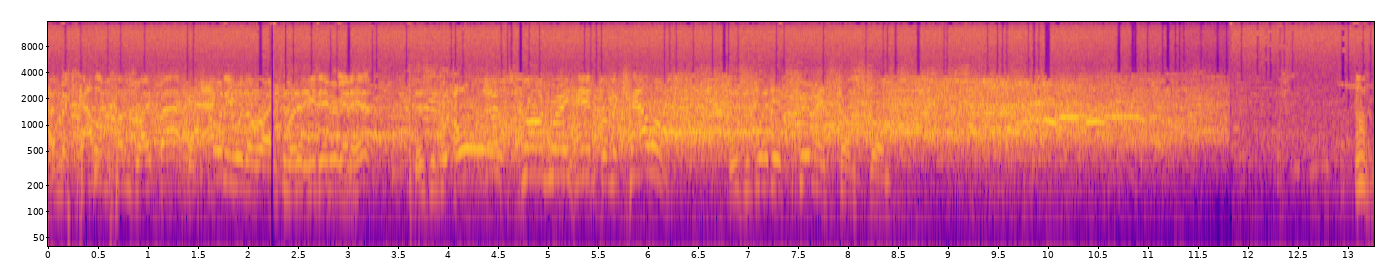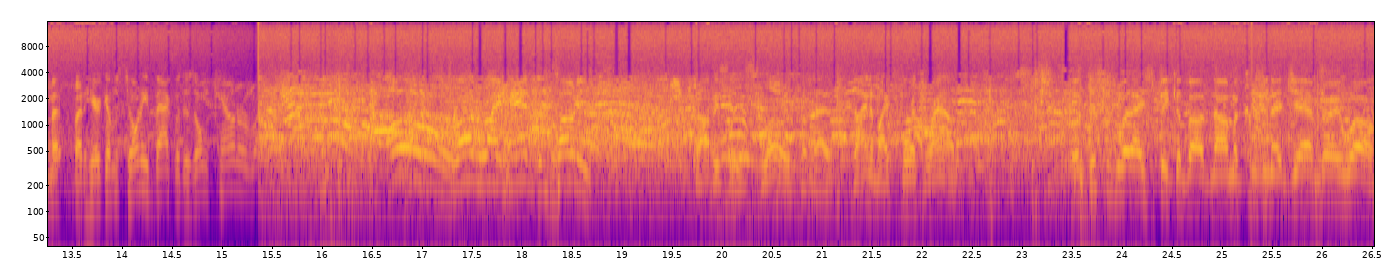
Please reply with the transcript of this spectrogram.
And McCallum comes right back, and Toney with a right, he didn't get hit. This is what, oh, strong right hand from McCallum. this is where the experience comes from. But here comes Toney back with his own counter right. Oh, strong right hand from Toney. Obviously a slow from that dynamite fourth round. Well, this is what I speak about now. I'm using that jab very well.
